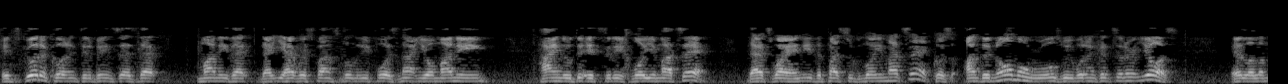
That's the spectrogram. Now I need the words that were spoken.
It's good according to the being says that money that, that you have responsibility for is not your money. That's why I need the pasuk lo because under normal rules we wouldn't consider it yours. According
